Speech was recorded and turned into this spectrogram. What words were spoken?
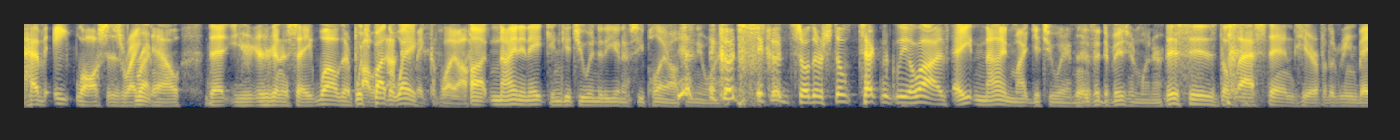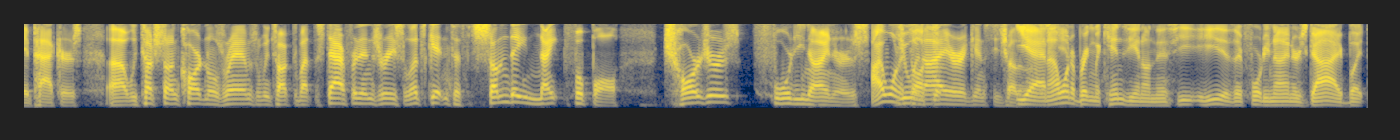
have eight losses right, Right. now that you're, you're going to say, well, they're Which, by the way, make the playoffs. uh, nine and eight can get you into the NFC playoffs yeah, anyway. it could, it could. So they're still technically alive. Eight and nine might get you in as a division winner. This is the last stand here for the Green Bay Packers. Uh, we touched on Cardinals Rams when we talked about the Stafford injury. So let's get into Sunday night football. Chargers 49ers. I wanna you talk and to- I are against each other. Yeah, and this I want to bring Mackenzie in on this. He he is a 49ers guy, but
